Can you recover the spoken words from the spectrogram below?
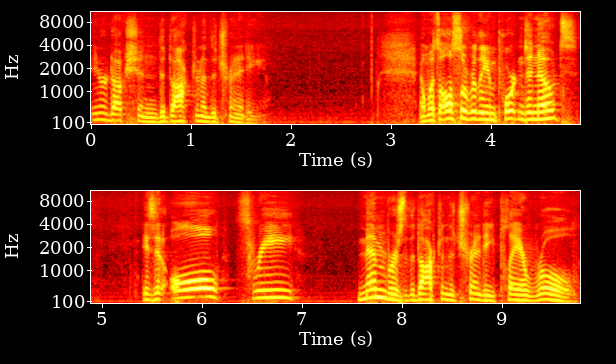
introduction the doctrine of the Trinity. And what's also really important to note is that all three members of the doctrine of the Trinity play a role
